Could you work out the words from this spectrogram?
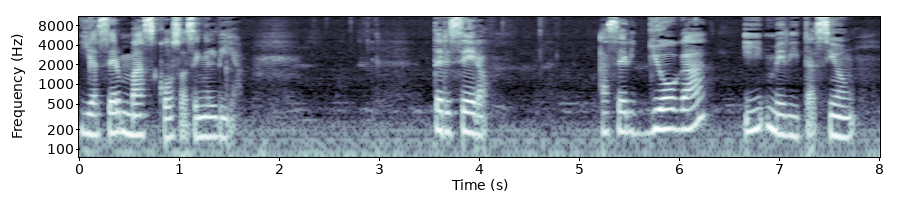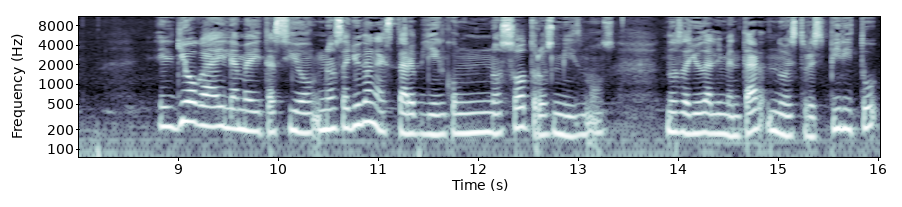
y hacer más cosas en el día. Tercero, hacer yoga y meditación. El yoga y la meditación nos ayudan a estar bien con nosotros mismos, nos ayuda a alimentar nuestro espíritu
